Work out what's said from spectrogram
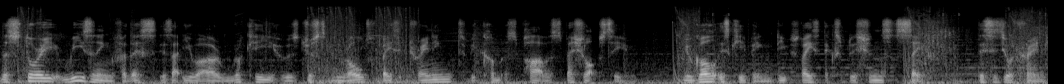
The story reasoning for this is that you are a rookie who has just enrolled for basic training to become as part of a special ops team. Your goal is keeping deep space expeditions safe. This is your training.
